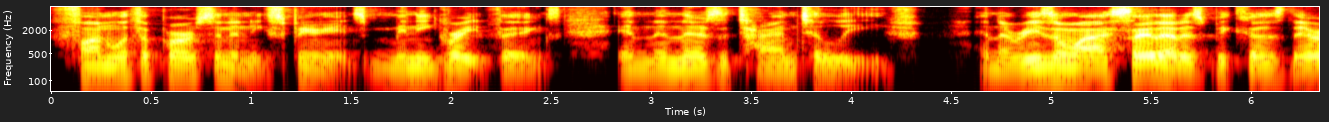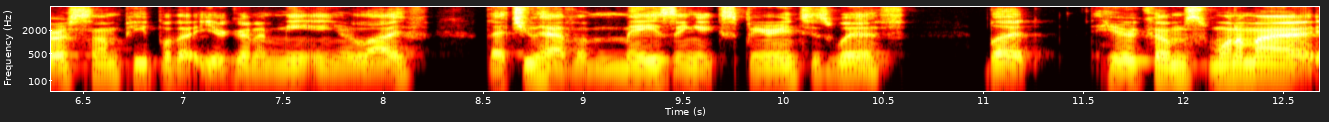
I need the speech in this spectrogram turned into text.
fun with a person and experience many great things. And then there's a time to leave. And the reason why I say that is because there are some people that you're going to meet in your life that you have amazing experiences with. But here comes one of my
